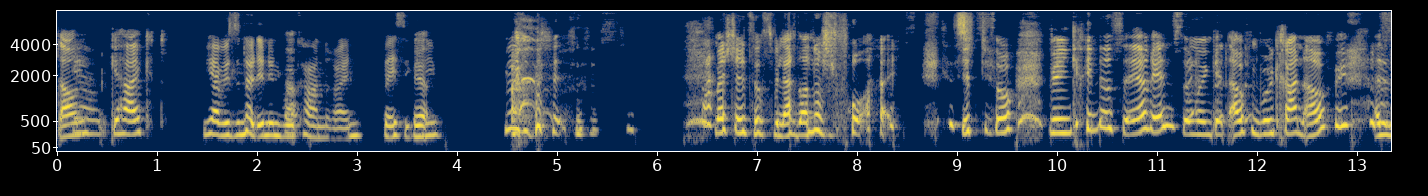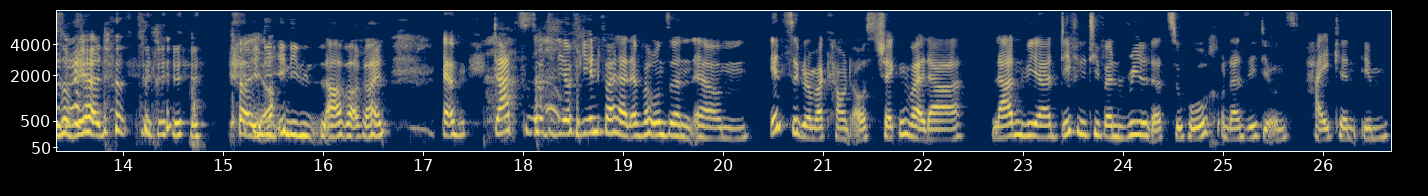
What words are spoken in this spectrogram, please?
down Ja. gehiked. Ja, wir sind halt in den Ja. Vulkan rein, basically. man stellt sich vielleicht anders vor als Das jetzt so wie in Kinderserien, so man geht auf den Vulkan auf. Also so wie halt das. Ja, in, ja. die, in die Lava rein. Ähm, dazu solltet ihr auf jeden Fall halt einfach unseren ähm, Instagram-Account auschecken, weil da laden wir definitiv ein Reel dazu hoch und dann seht ihr uns hiken im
